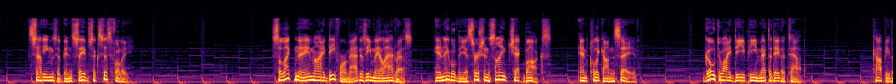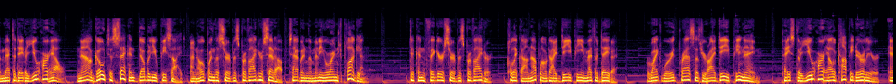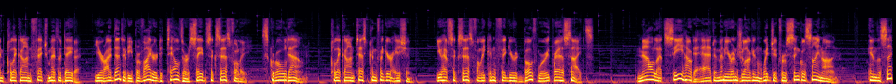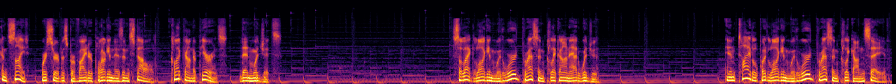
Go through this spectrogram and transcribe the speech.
Settings have been saved successfully. Select Name ID format as email address. Enable the assertion sign checkbox and click on Save. Go to IDP Metadata tab. Copy the metadata URL. Now go to second WP site and open the Service Provider Setup tab in the miniOrange plugin. To configure Service Provider, click on Upload IDP Metadata. Write WordPress as your IDP name. Paste the URL copied earlier, and click on Fetch Metadata. Your identity provider details are saved successfully. Scroll down. Click on Test Configuration. You have successfully configured both WordPress sites. Now let's see how to add a miniOrange login widget for single sign-on. In the second site, where Service Provider plugin is installed, click on Appearance, then Widgets. Select Login with WordPress and click on Add Widget. In title put login with WordPress and click on save.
